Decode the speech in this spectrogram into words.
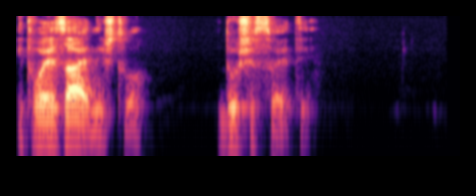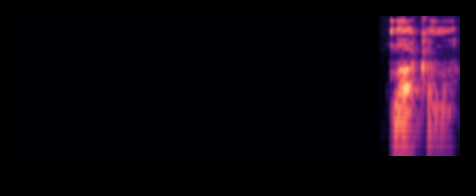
I Tvoje zajedništvo, Duše Sveti. Nakana.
